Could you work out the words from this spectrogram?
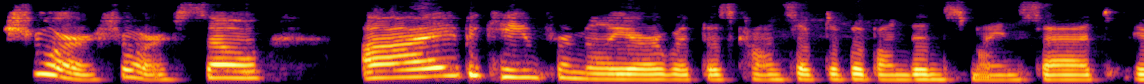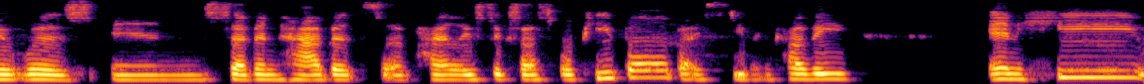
Sure, sure. So I became familiar with this concept of abundance mindset. It was in Seven Habits of Highly Successful People by Stephen Covey. And he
